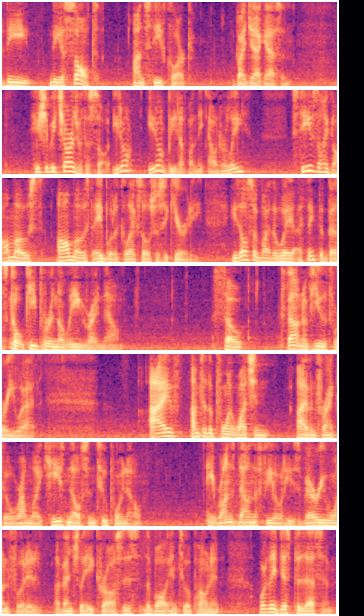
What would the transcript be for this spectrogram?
the the assault on Steve Clark by Jack Assen, he should be charged with assault. You don't you don't beat up on the elderly. Steve's like almost almost able to collect Social Security. He's also, by the way, I think the best goalkeeper in the league right now. So, Fountain of Youth, where are you at? I've I'm to the point watching Ivan Franco where I'm like, he's Nelson 2.0. He runs down the field. He's very one-footed. Eventually, he crosses the ball into opponent, or they dispossess him.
